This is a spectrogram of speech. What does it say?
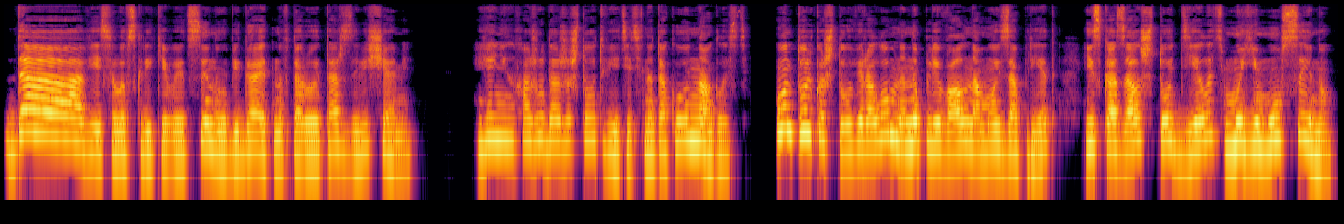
«Да!» — весело вскрикивает сын и убегает на второй этаж за вещами. Я не нахожу даже, что ответить на такую наглость. Он только что вероломно наплевал на мой запрет и сказал, что делать моему сыну.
